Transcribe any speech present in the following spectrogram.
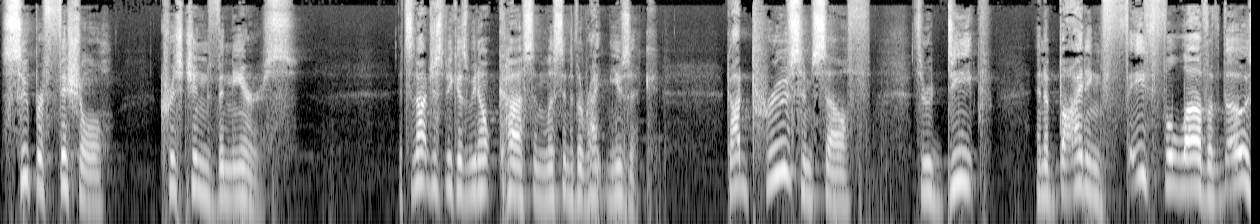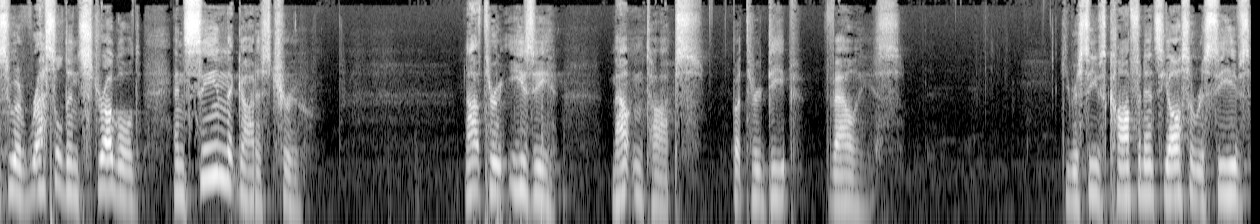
superficial Christian veneers. It's not just because we don't cuss and listen to the right music. God proves himself through deep and abiding, faithful love of those who have wrestled and struggled and seen that God is true. Not through easy mountaintops, but through deep valleys. He receives confidence. He also receives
